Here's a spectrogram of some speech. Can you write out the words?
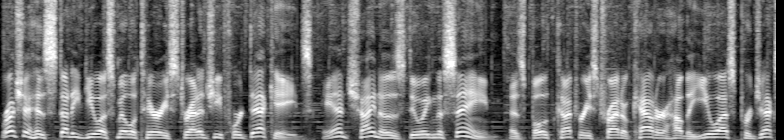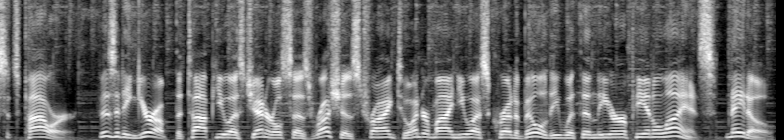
Russia has studied U.S. military strategy for decades, and China is doing the same, as both countries try to counter how the U.S. projects its power. Visiting Europe, the top U.S. general says Russia is trying to undermine U.S. credibility within the European alliance, NATO,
